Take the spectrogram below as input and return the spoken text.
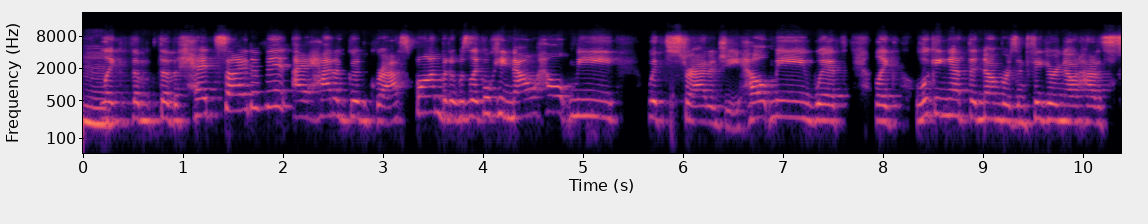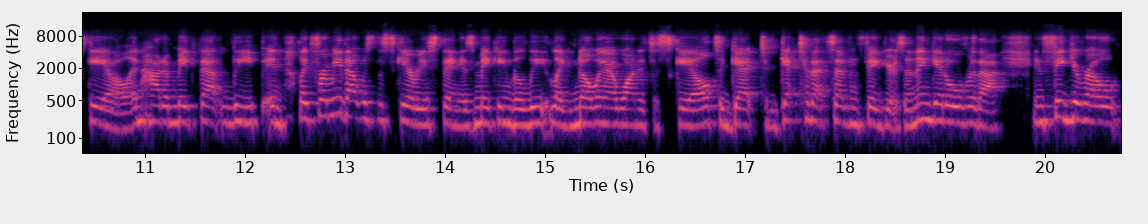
Mm. Like the the head side of it, I had a good grasp on, but it was like, okay, now help me with strategy. Help me with like looking at the numbers and figuring out how to scale and how to make that leap and like for me that was the scariest thing is making the leap like knowing i wanted to scale to get to get to that seven figures and then get over that and figure out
